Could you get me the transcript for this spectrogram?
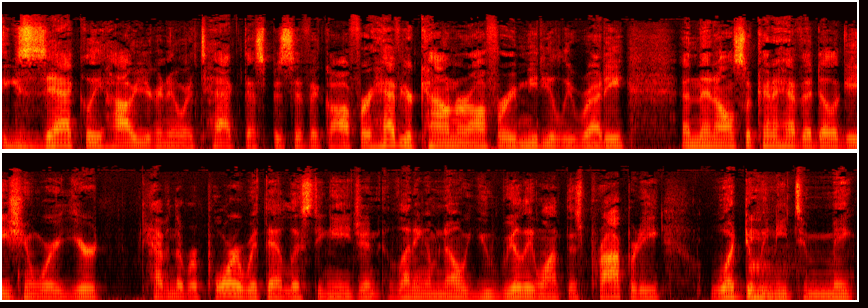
exactly how you're going to attack that specific offer. Have your counter offer immediately ready, and then also kind of have that delegation where you're having the rapport with that listing agent, letting them know you really want this property. What do we need to make?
